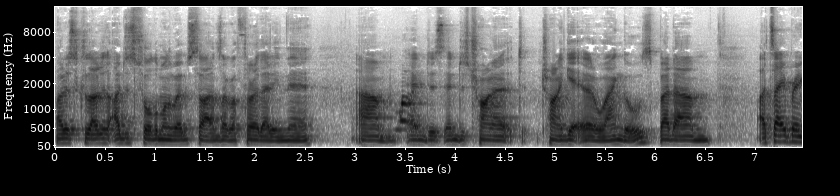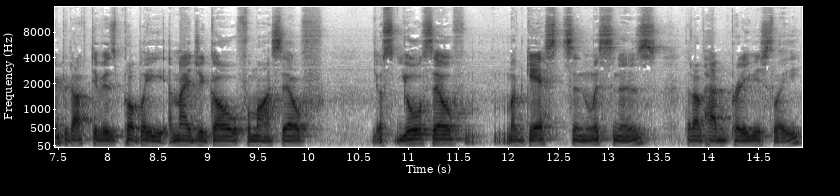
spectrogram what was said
I just because I just I just saw them on the website and I was like I'll throw that in there, um, and just and just trying to trying to get at all angles, but um, I'd say being productive is probably a major goal for myself, just yourself, my guests and listeners that I've had previously.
